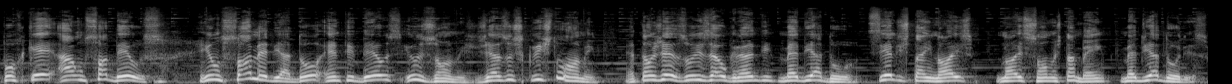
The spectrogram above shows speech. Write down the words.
porque há um só Deus e um só mediador entre Deus e os homens, Jesus Cristo, homem. Então Jesus é o grande mediador. Se ele está em nós, nós somos também mediadores.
